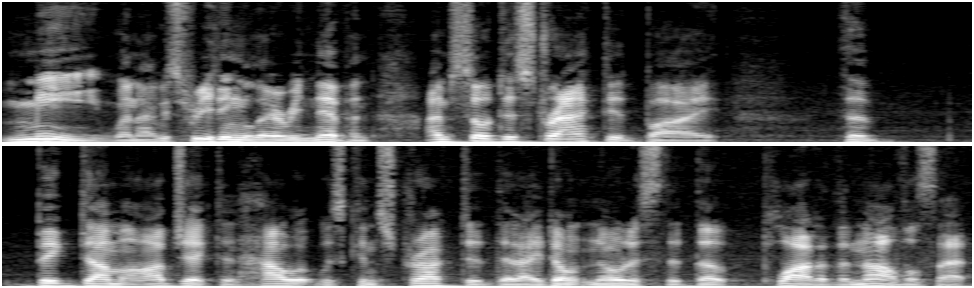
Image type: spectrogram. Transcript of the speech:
me when I was reading Larry Niven. I'm so distracted by the big dumb object and how it was constructed that I don't notice that the plot of the novel's that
